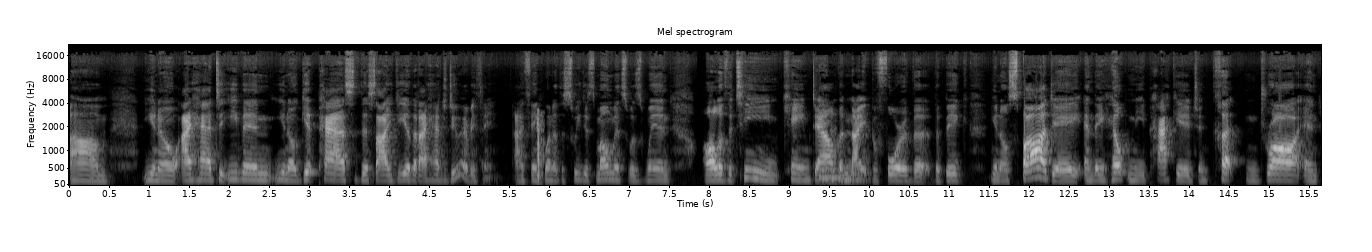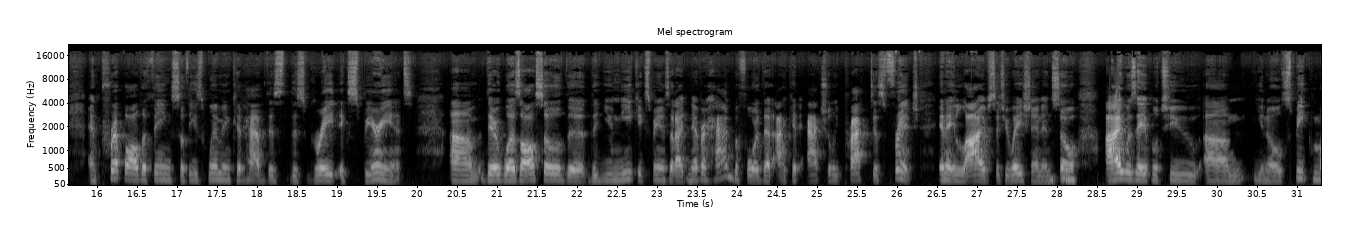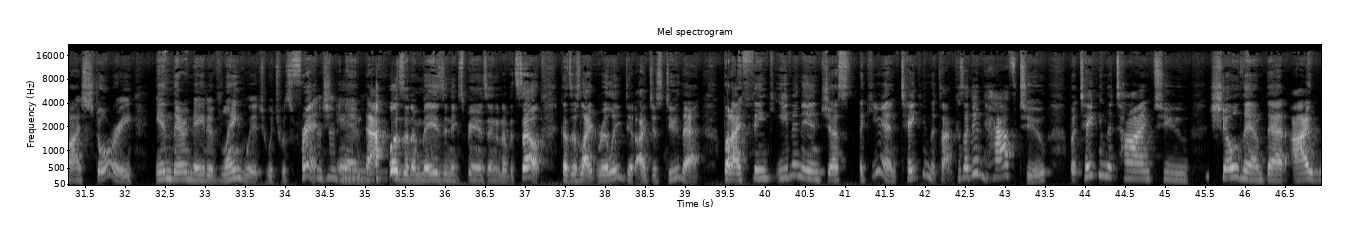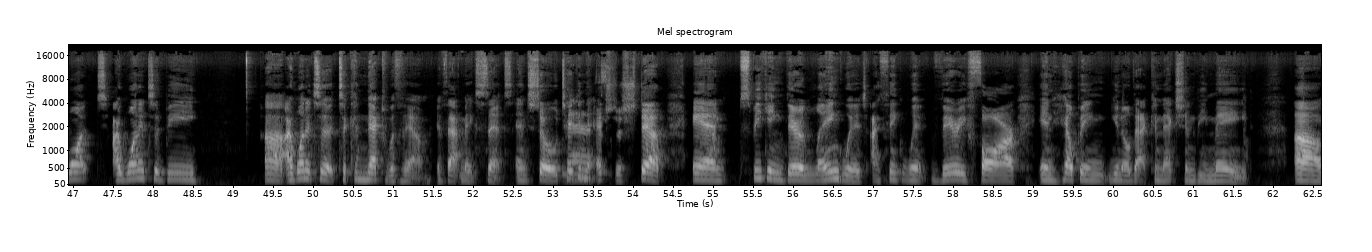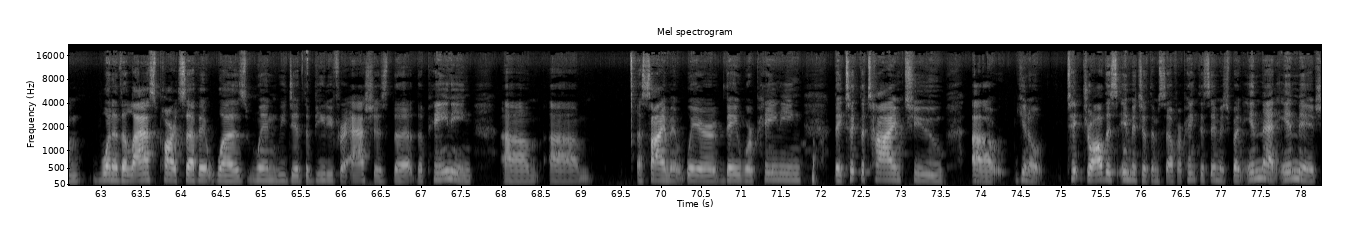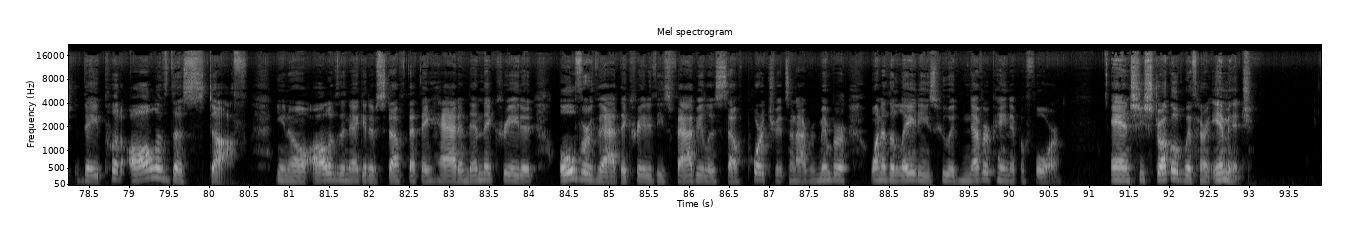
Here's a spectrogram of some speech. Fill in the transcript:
um, you know i had to even you know get past this idea that i had to do everything i think one of the sweetest moments was when all of the team came down mm-hmm. the night before the the big you know spa day and they helped me package and cut and draw and and prep all the things so these women could have this this great experience um, there was also the the unique experience that I'd never had before that I could actually practice French in a live situation, and so mm-hmm. I was able to um, you know speak my story in their native language, which was French, mm-hmm. and that was an amazing experience in and of itself because it's like, really, did I just do that? But I think even in just again taking the time because I didn't have to, but taking the time to show them that I want I wanted to be uh, I wanted to to connect with them, if that makes sense. And so taking yes. the extra step and speaking their language, I think went very far in helping you know that connection be made. Um, one of the last parts of it was when we did the Beauty for Ashes, the the painting um, um, assignment where they were painting. They took the time to uh, you know take draw this image of themselves or paint this image but in that image they put all of the stuff you know, all of the negative stuff that they had. And then they created over that, they created these fabulous self portraits. And I remember one of the ladies who had never painted before, and she struggled with her image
